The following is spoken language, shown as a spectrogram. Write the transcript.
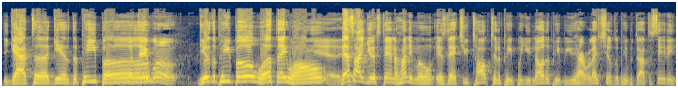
"You got to give the people what they want. Give the people what they want. Yeah, That's how you extend the honeymoon. Is that you talk to the people, you know the people, you have relationships with people throughout the city,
